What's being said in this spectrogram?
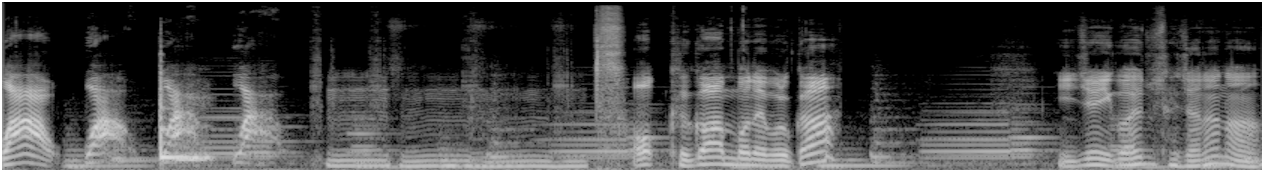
와우 와우 와우 와우. 어 그거 한번 해볼까? 이제 이거 해도 되잖아 나.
